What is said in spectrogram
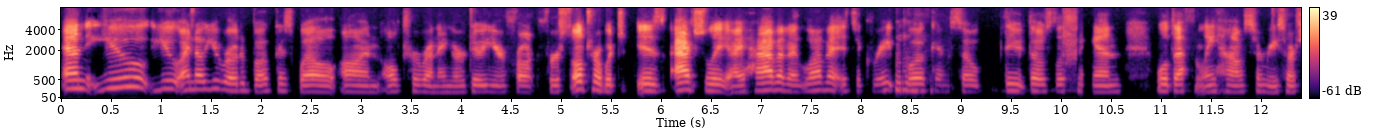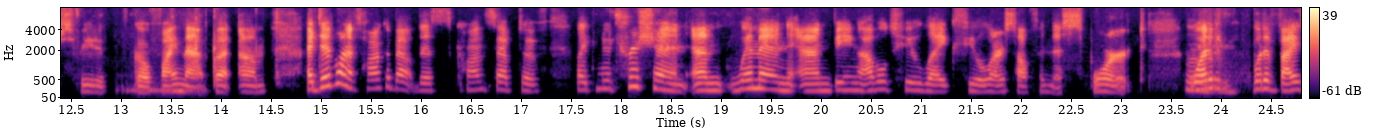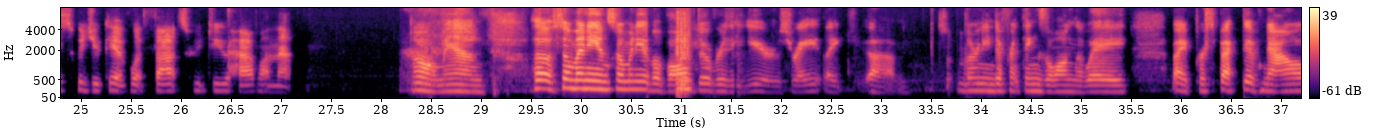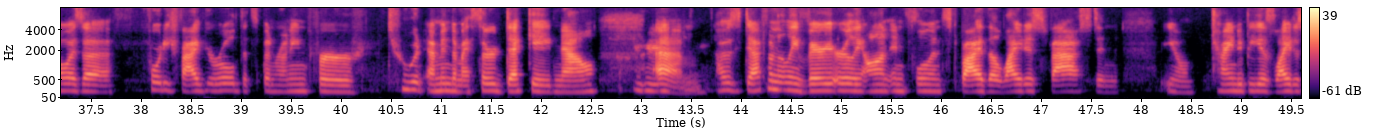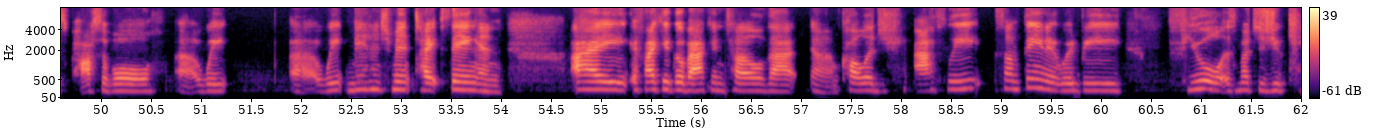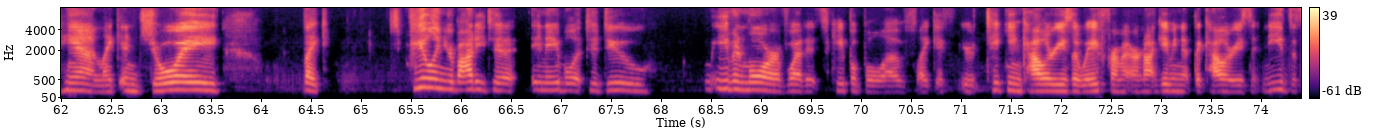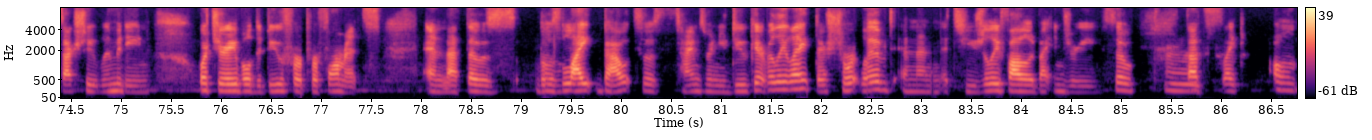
and you you I know you wrote a book as well on ultra running or doing your first ultra which is actually I have it. I love it. It's a great Mhm. book and so the, those listening in will definitely have some resources for you to go find that. But um I did want to talk about this concept of like nutrition and women and being able to like fuel ourselves in this sport. What Mm. what advice would you give? What thoughts do you have on that? Oh man. Oh, so many and so many have evolved over the years, right? Like um, learning different things along the way. My perspective now as a 45 year old that's been running for two, I'm into my third decade now. Mhm. um, I was definitely very early on influenced by the lightest fast and you know trying to be as light as possible, uh, weight uh, weight management type thing. And I, if I could go back and tell that um, college athlete something, it would be fuel as much as you can. Like enjoy, like fueling your body to enable it to do even more of what it's capable of like if you're taking calories away from it or not giving it the calories it needs it's actually limiting what you're able to do for performance and that those those light bouts those times when you do get really light they're short lived and then it's usually followed by injury so Mm. that's like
